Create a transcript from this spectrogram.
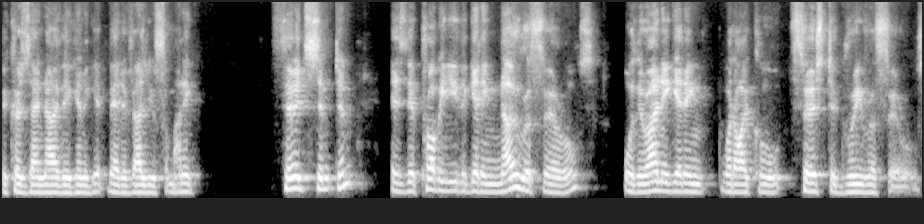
because they know they're going to get better value for money. Third symptom is they're probably either getting no referrals or they're only getting what I call first degree referrals.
